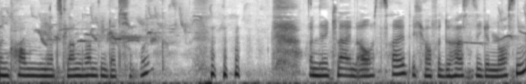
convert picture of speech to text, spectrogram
Dann kommen wir jetzt langsam wieder zurück von der kleinen Auszeit. Ich hoffe, du hast sie genossen.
